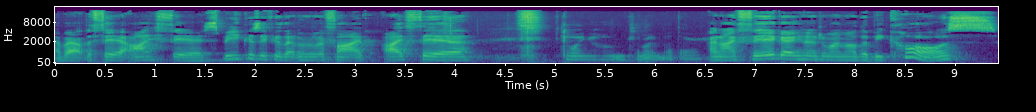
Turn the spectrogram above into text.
about the fear. I fear. Speak as if you're that little five. I fear, Going home to my mother. and I fear going home to my mother because.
